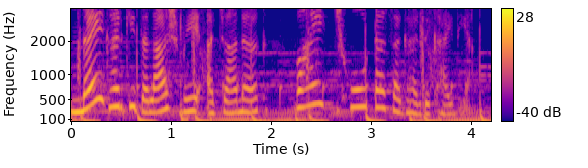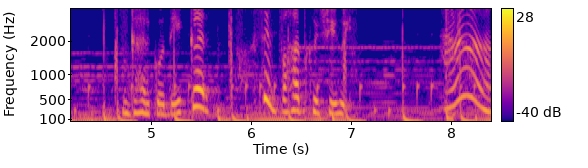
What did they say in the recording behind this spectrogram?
नए घर की तलाश में अचानक वहाँ एक छोटा सा घर दिखाई दिया। घर को देखकर उसे बहुत खुशी हुई। हाँ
